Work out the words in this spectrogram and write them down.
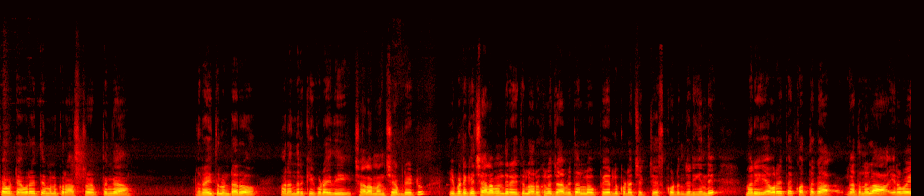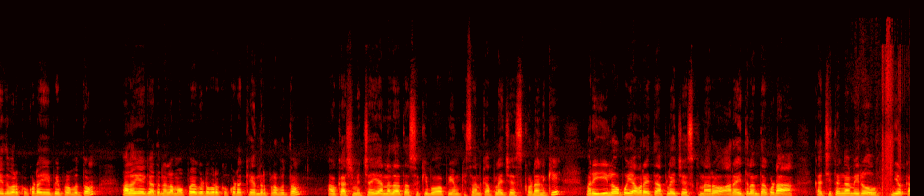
కాబట్టి ఎవరైతే మనకు రాష్ట్ర వ్యాప్తంగా రైతులు ఉంటారో వారందరికీ కూడా ఇది చాలా మంచి అప్డేటు. ఇప్పటికే చాలామంది రైతులు అర్హుల జాబితాల్లో పేర్లు కూడా చెక్ చేసుకోవడం జరిగింది. మరి ఎవరైతే కొత్తగా గత నెల ఇరవై ఐదు వరకు కూడా ఏపీ ప్రభుత్వం అలాగే గత నెల ముప్పై ఒకటి వరకు కూడా కేంద్ర ప్రభుత్వం అవకాశం ఇచ్చాయి. అన్నదాత సుఖీభవ పిఎం కిసాన్కి అప్లై చేసుకోవడానికి. మరి ఈలోపు ఎవరైతే అప్లై చేసుకున్నారో ఆ రైతులంతా కూడా ఖచ్చితంగా మీరు ఈ యొక్క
